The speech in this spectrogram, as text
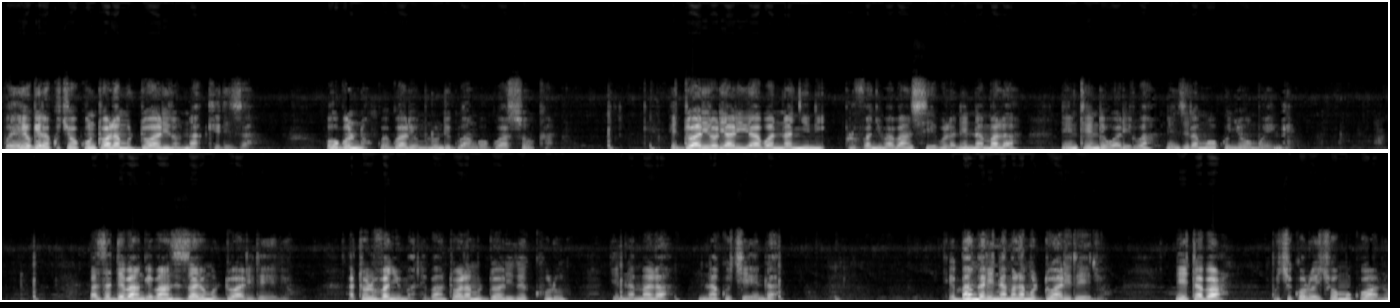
Bwe yayogera ku ky'okuntwala mu ddwaliro nakkiriza. Ogwo nno gwe gwali omulundi gwange ogwasooka. Eddwaliro lyali lya bwannannyini oluvannyuma bansiibula ne namala ne ntendewalirwa ne nziramu okunywa omwenge. Bazadde bange banzizaayo mu ddwaliro eryo ate oluvannyuma ne bantwala mu ddwaliro ekkulu gye namala nnaku kyenda ebbanga lye namala mu ddwaliro eryo neetaba ku kikolwa eky'omukwano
